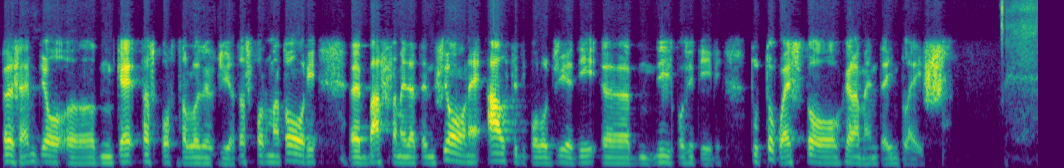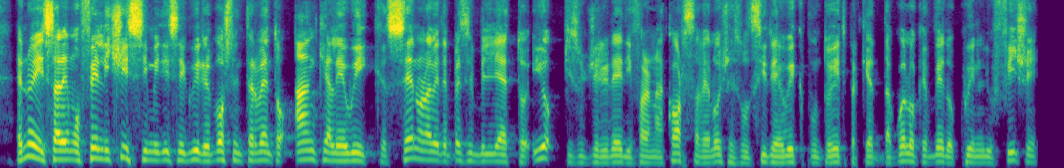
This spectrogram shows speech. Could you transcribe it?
per esempio, eh, che trasportano l'energia, trasformatori, eh, bassa media tensione, altre tipologie di, eh, di dispositivi. Tutto questo chiaramente è in place e noi saremo felicissimi di seguire il vostro intervento anche alle week. Se non avete preso il biglietto, io ti suggerirei di fare una corsa veloce sul sito eweek.it perché da quello che vedo qui negli uffici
